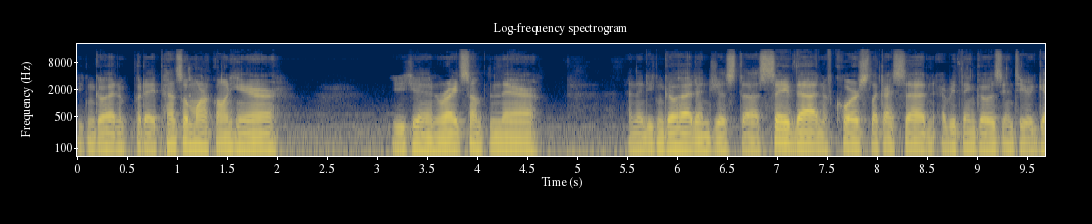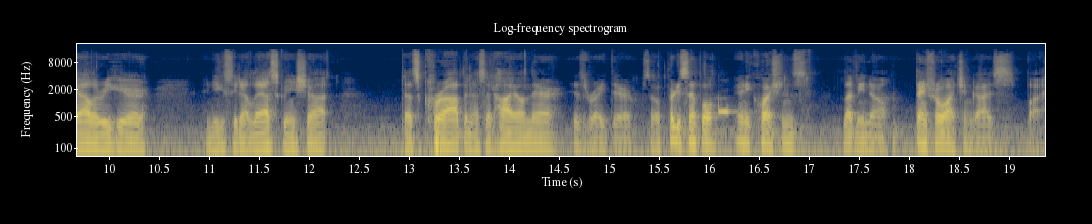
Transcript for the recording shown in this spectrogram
You can go ahead and put a pencil mark on here. You can write something there. And then you can go ahead and just uh, save that. And of course, like I said, everything goes into your gallery here. And you can see that last screenshot that's cropped and I said hi on there is right there. So pretty simple. Any questions, let me know. Thanks for watching, guys. Bye.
